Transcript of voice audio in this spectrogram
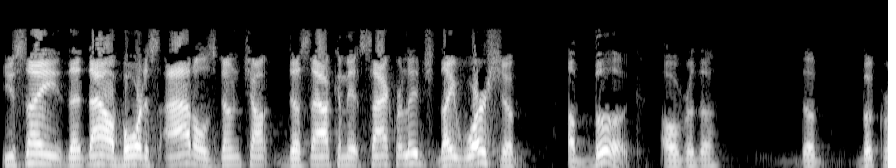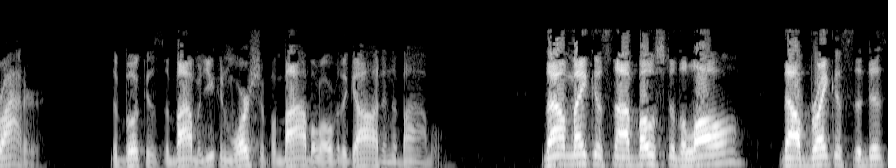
You say that thou abhorrest idols, don't dost thou commit sacrilege? They worship a book over the, the book writer. The book is the Bible. You can worship a Bible over the God in the Bible. Thou makest thy boast of the law. Thou breakest the,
